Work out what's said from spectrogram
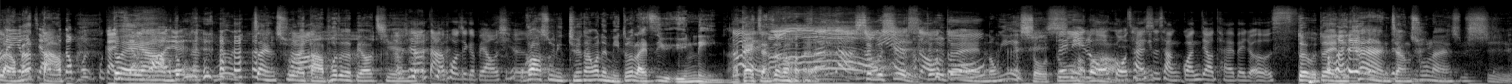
来，我们要打，都不不敢讲话，我们要站出来打破这个标签。我现在要打破这个标签。我告诉你，全台湾的米都来自于云林，该讲这个，真的是不是？对不对？农业首都，所以你如果果菜市场关掉，台北就饿死，对不对？你看讲出来是不是？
